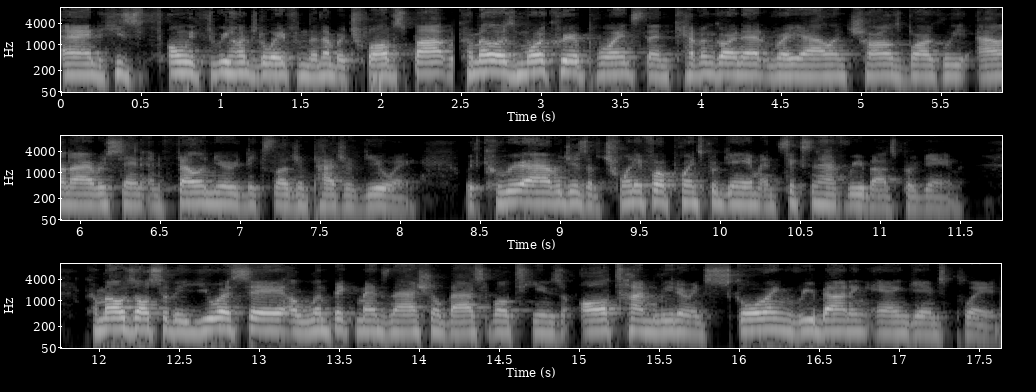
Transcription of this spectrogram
And he's only 300 away from the number 12 spot. Carmelo has more career points than Kevin Garnett, Ray Allen, Charles Barkley, Allen Iverson, and fellow New York Knicks legend Patrick Ewing, with career averages of 24 points per game and six and a half rebounds per game. Carmelo is also the USA Olympic men's national basketball team's all-time leader in scoring, rebounding, and games played.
